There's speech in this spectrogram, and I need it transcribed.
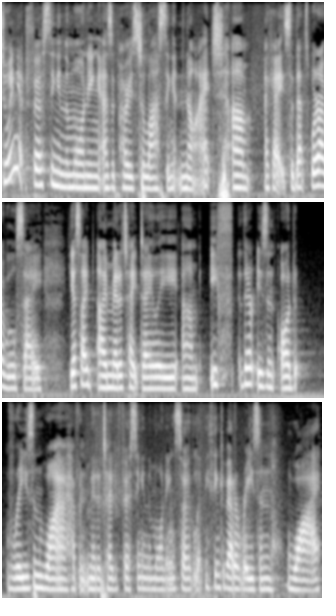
doing it first thing in the morning as opposed to last thing at night um, okay so that's where i will say yes i, I meditate daily. Um, if there is an odd reason why i haven't meditated first thing in the morning so let me think about a reason why.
